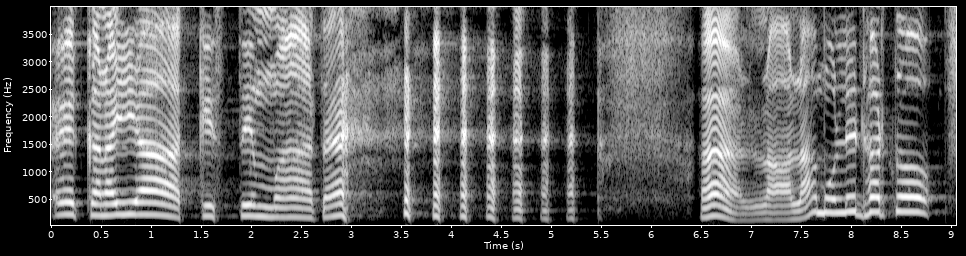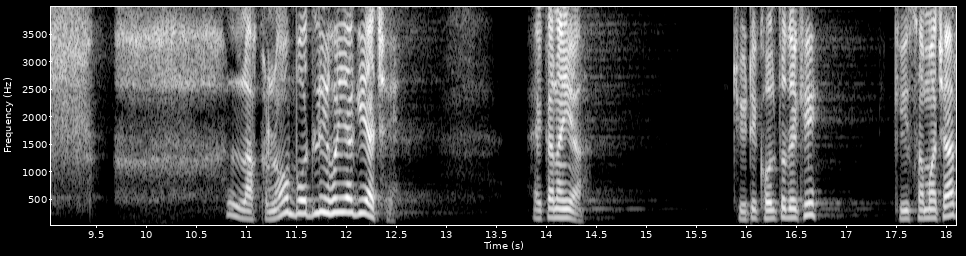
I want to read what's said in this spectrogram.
এ কানাইয়া কিস্তি মাত হ্যাঁ লালা মুরলীধর তো লখনৌ বদলি হইয়া গিয়াছে। এ কানাইয়া চিঠি খোলতো দেখি কি সমাচার?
